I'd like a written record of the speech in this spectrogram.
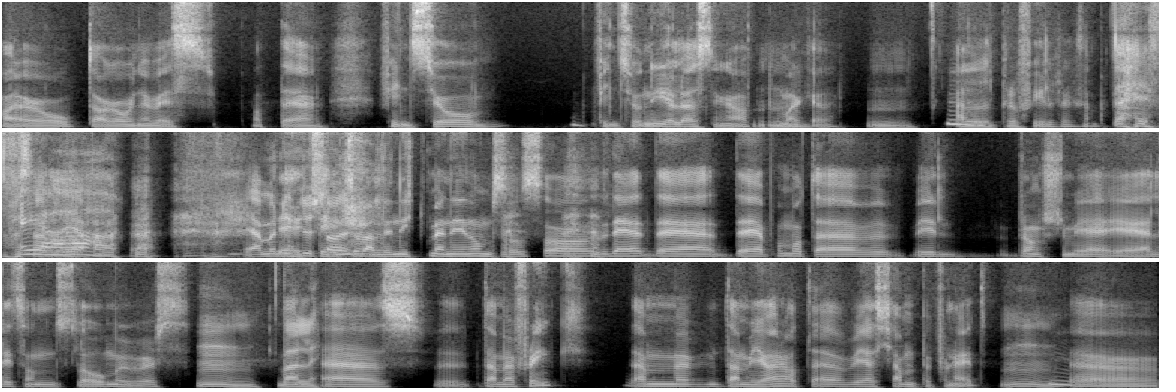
har jeg jo oppdaga underveis, at det finnes jo, finnes jo nye løsninger på markedet. Mm. L-profil, for eksempel. Det er for ja. Ja. ja, det, Det er ikke så veldig nytt, men i Namsos så det, det, det er på en måte vi, Bransjen vi er i, er litt sånn slow movers. mm. Eh, de er flinke. De, de vi har hatt, vi er kjempefornøyd. Mm. Eh,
